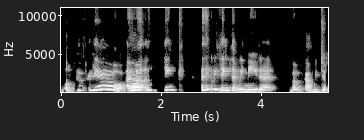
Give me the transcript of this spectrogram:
Well, good for you. I, well, I think I think we think that we need it, but yeah. we don't.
